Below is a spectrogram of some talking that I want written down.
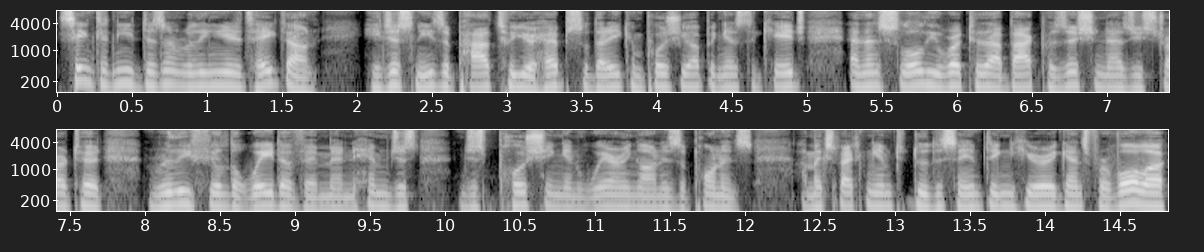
Saint Denis doesn't really need a takedown. He just needs a path to your hips so that he can push you up against the cage and then slowly work to that back position as you start to really feel the weight of him and him just just pushing and wearing on his opponents. I'm expecting him to do the same thing here against Frevola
